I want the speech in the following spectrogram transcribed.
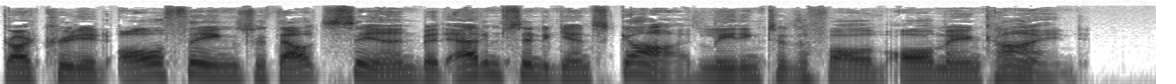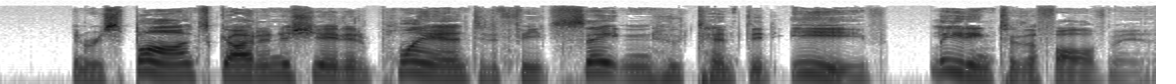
God created all things without sin, but Adam sinned against God, leading to the fall of all mankind. In response, God initiated a plan to defeat Satan, who tempted Eve, leading to the fall of man.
